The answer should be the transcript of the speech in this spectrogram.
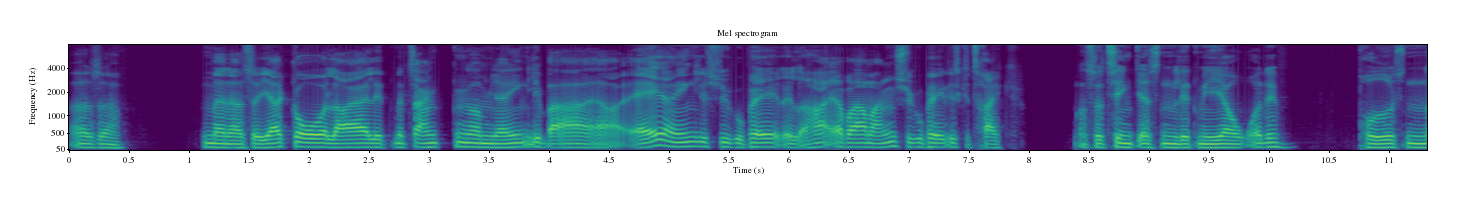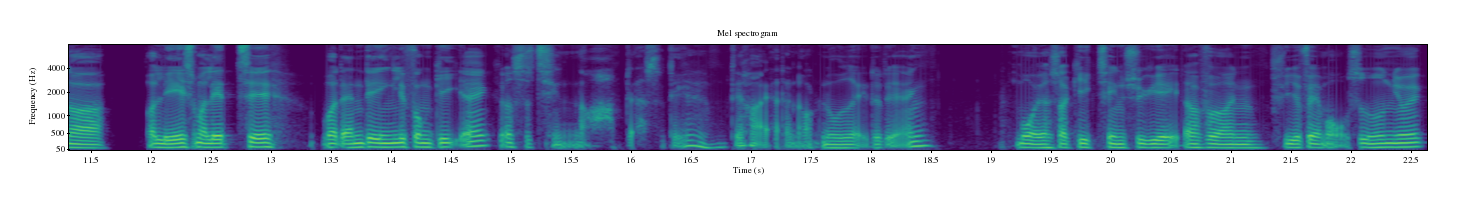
Altså, men altså, jeg går og leger lidt med tanken, om jeg egentlig bare er, er jeg egentlig psykopat, eller har jeg bare mange psykopatiske træk? Og så tænkte jeg sådan lidt mere over det. Prøvede sådan at, at læse mig lidt til, hvordan det egentlig fungerer, ikke? Og så tænkte jeg, altså, det, det har jeg da nok noget af det der, ikke? Hvor jeg så gik til en psykiater for en 4-5 år siden jo, ikke?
